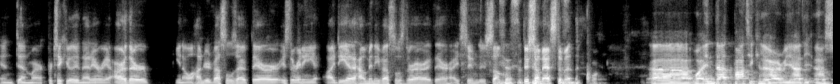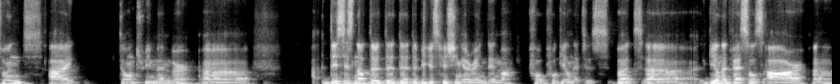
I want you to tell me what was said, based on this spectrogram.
in Denmark, particularly in that area? Are there you know 100 vessels out there is there any idea how many vessels there are out there i assume there's some there's some estimate uh, well in that particular area the Øresund i don't remember uh, this is not the, the, the, the, biggest fishing area in denmark for, for gillnetters but uh, gillnet vessels are uh,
